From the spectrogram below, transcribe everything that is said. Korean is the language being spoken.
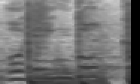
보고 행복해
